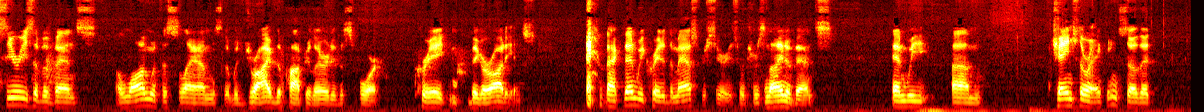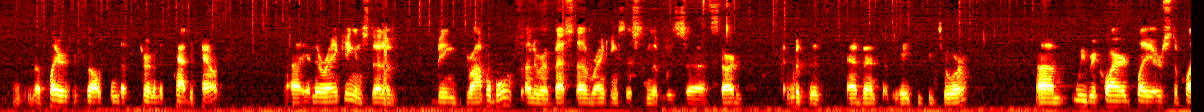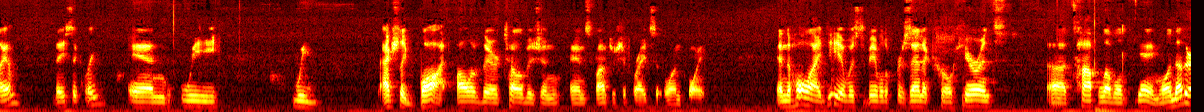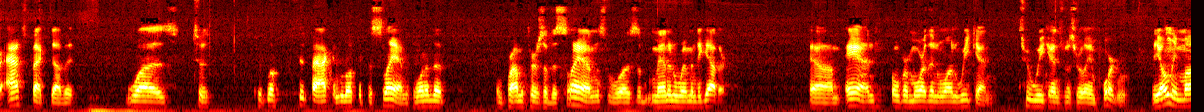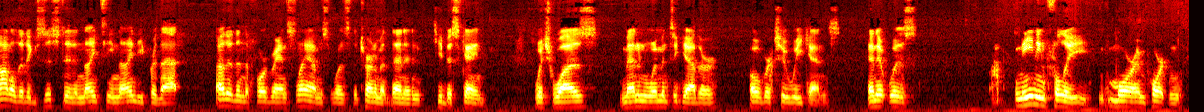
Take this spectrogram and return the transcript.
series of events along with the slams that would drive the popularity of the sport, create bigger audience. back then we created the Master Series, which was nine events, and we um, changed the rankings so that the players' results in the tournament had to count uh, in their ranking instead of being droppable under a best of ranking system that was uh, started with the advent of the ATP Tour. Um, we required players to play them, basically, and we we actually bought all of their television and sponsorship rights at one point. And the whole idea was to be able to present a coherent uh, top level game. Well, another aspect of it was to, to look, sit back and look at the slams. One of the imprimaturs of the slams was men and women together, um, and over more than one weekend. Two weekends was really important. The only model that existed in 1990 for that, other than the four Grand Slams, was the tournament then in Key Biscayne, which was men and women together over two weekends. And it was meaningfully more important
